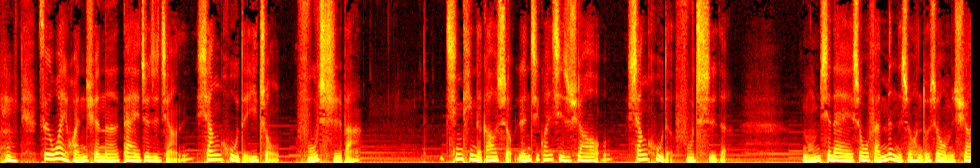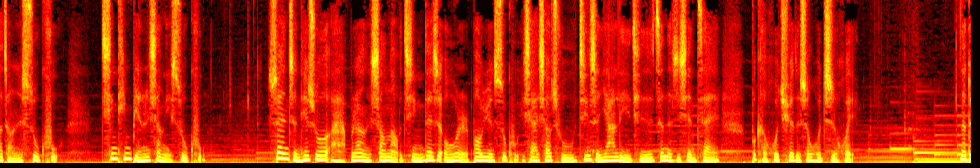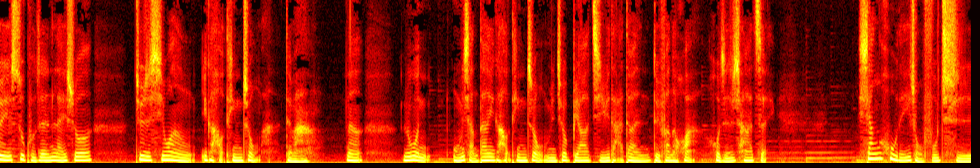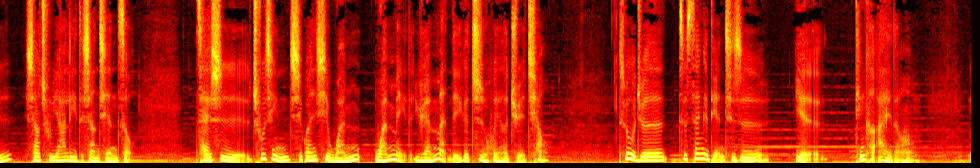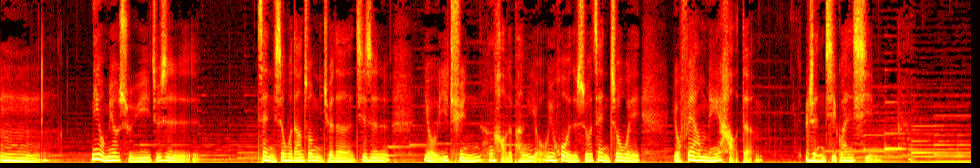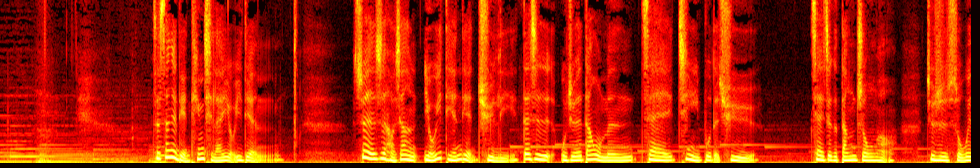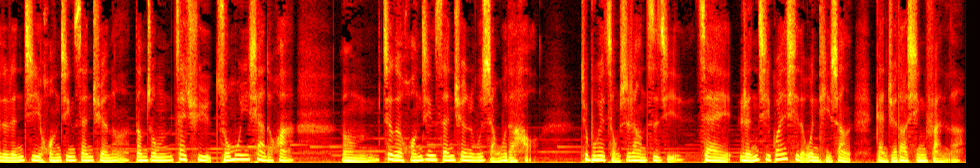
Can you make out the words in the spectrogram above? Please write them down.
哼 这个外环圈呢，大概就是讲相互的一种扶持吧。倾听的高手，人际关系是需要相互的扶持的。我们现在生活烦闷的时候，很多时候我们需要找人诉苦，倾听别人向你诉苦。虽然整天说“哎呀，不让人伤脑筋”，但是偶尔抱怨诉苦一下，消除精神压力，其实真的是现在不可或缺的生活智慧。那对于诉苦的人来说，就是希望一个好听众嘛，对吗？那如果我们想当一个好听众，我们就不要急于打断对方的话，或者是插嘴。相互的一种扶持，消除压力的向前走，才是促进人际关系完完美的圆满的一个智慧和诀窍。所以我觉得这三个点其实也挺可爱的啊。嗯，你有没有属于就是在你生活当中，你觉得其实有一群很好的朋友，又或者说在你周围有非常美好的人际关系？这三个点听起来有一点，虽然是好像有一点点距离，但是我觉得当我们再进一步的去在这个当中啊，就是所谓的人际黄金三圈啊当中再去琢磨一下的话，嗯，这个黄金三圈如果掌握的好，就不会总是让自己在人际关系的问题上感觉到心烦了。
